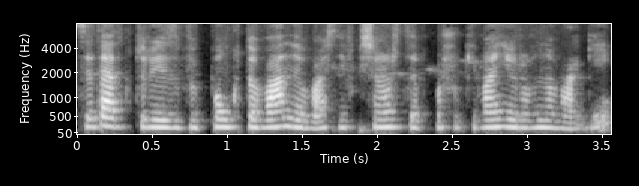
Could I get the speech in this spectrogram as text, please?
cytat, który jest wypunktowany właśnie w książce w poszukiwaniu równowagi.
